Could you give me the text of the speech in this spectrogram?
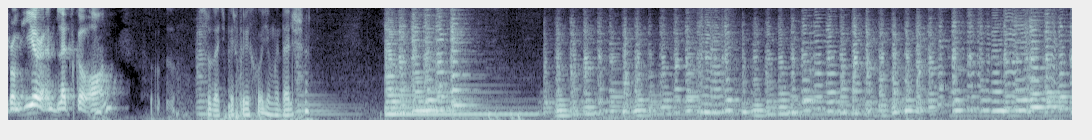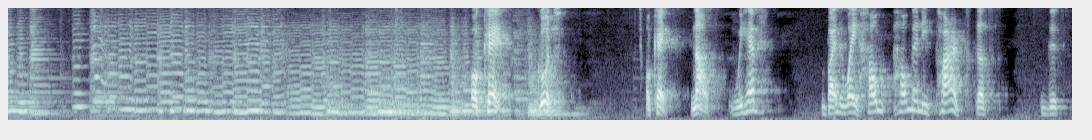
from here and let's go on. Сюда теперь переходим и дальше. Okay, good. Okay, now we have. By the way, how how many parts does this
